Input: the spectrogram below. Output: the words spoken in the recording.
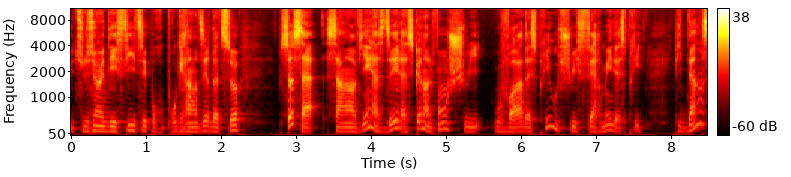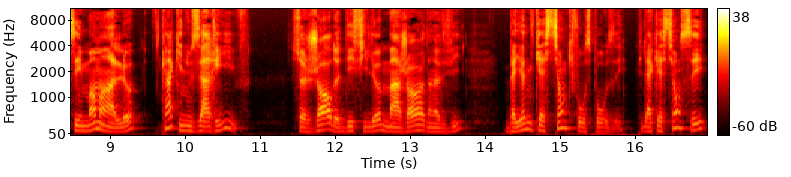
utiliser un défi pour, pour grandir de ça. Ça, ça, ça en vient à se dire, est-ce que dans le fond, je suis ouvert d'esprit ou je suis fermé d'esprit? Puis dans ces moments-là, quand il nous arrive ce genre de défi-là majeur dans notre vie, ben, il y a une question qu'il faut se poser. Puis la question, c'est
